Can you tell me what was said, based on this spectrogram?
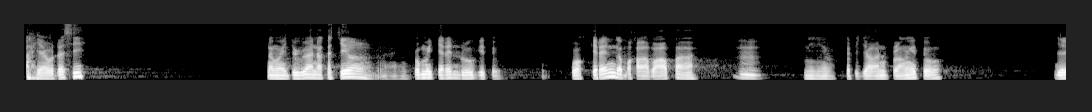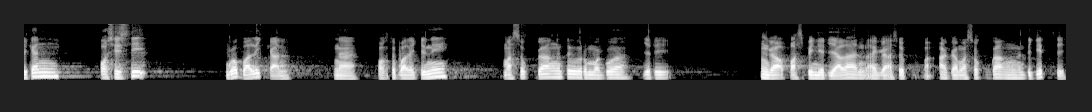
ah ya udah sih. Namanya juga anak kecil. Nah gue mikirin dulu gitu. Gue kirain gak bakal apa-apa. Hmm. nih waktu di jalan pulang itu. Jadi kan posisi gue balik kan. Nah waktu balik ini masuk gang tuh rumah gue jadi nggak pas pinggir jalan agak asup, agak masuk gang dikit sih.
